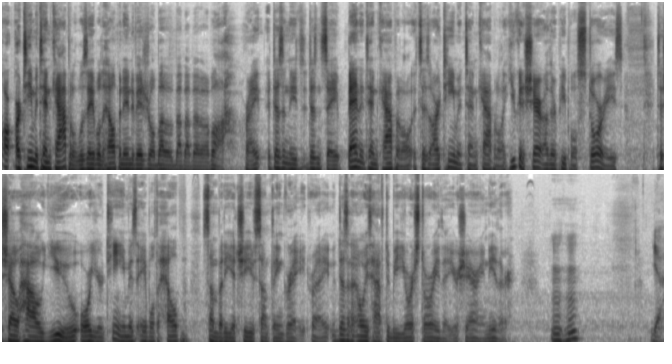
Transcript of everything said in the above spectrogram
our, our team at Ten Capital was able to help an individual, blah blah blah blah blah blah blah. Right? It doesn't need. It doesn't say Ben at Ten Capital. It says our team at Ten Capital. Like you can share other people's stories to show how you or your team is able to help somebody achieve something great. Right? It doesn't always have to be your story that you're sharing either. Mm-hmm. Yeah.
